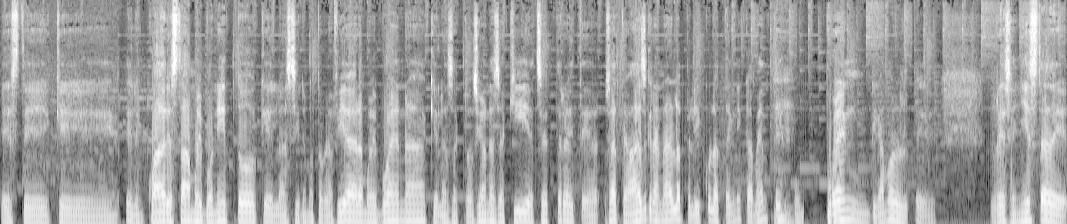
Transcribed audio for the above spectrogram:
este, que el encuadre estaba muy bonito, que la cinematografía era muy buena, que las actuaciones aquí, etcétera, y te, o sea, te va a desgranar la película técnicamente, un buen, digamos, eh, reseñista de,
